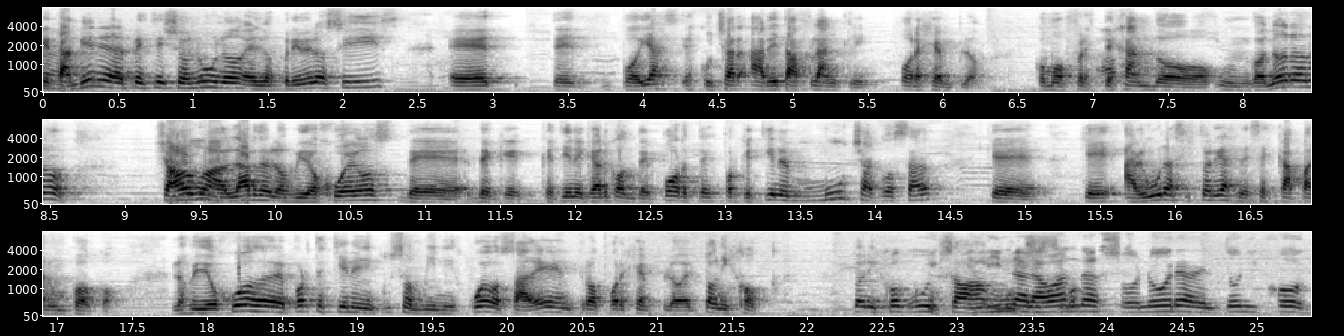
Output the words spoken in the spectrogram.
que también era el PlayStation 1, en los primeros CDs, eh, te podías escuchar a Aretha Franklin, por ejemplo, como festejando un gol. No, no, no. Ya vamos a hablar de los videojuegos de, de que, que tiene que ver con deportes, porque tienen mucha cosa que, que algunas historias les escapan un poco. Los videojuegos de deportes tienen incluso minijuegos adentro, por ejemplo, el Tony Hawk. Tony Hawk Uy, usaba qué linda la banda sonora del Tony Hawk.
